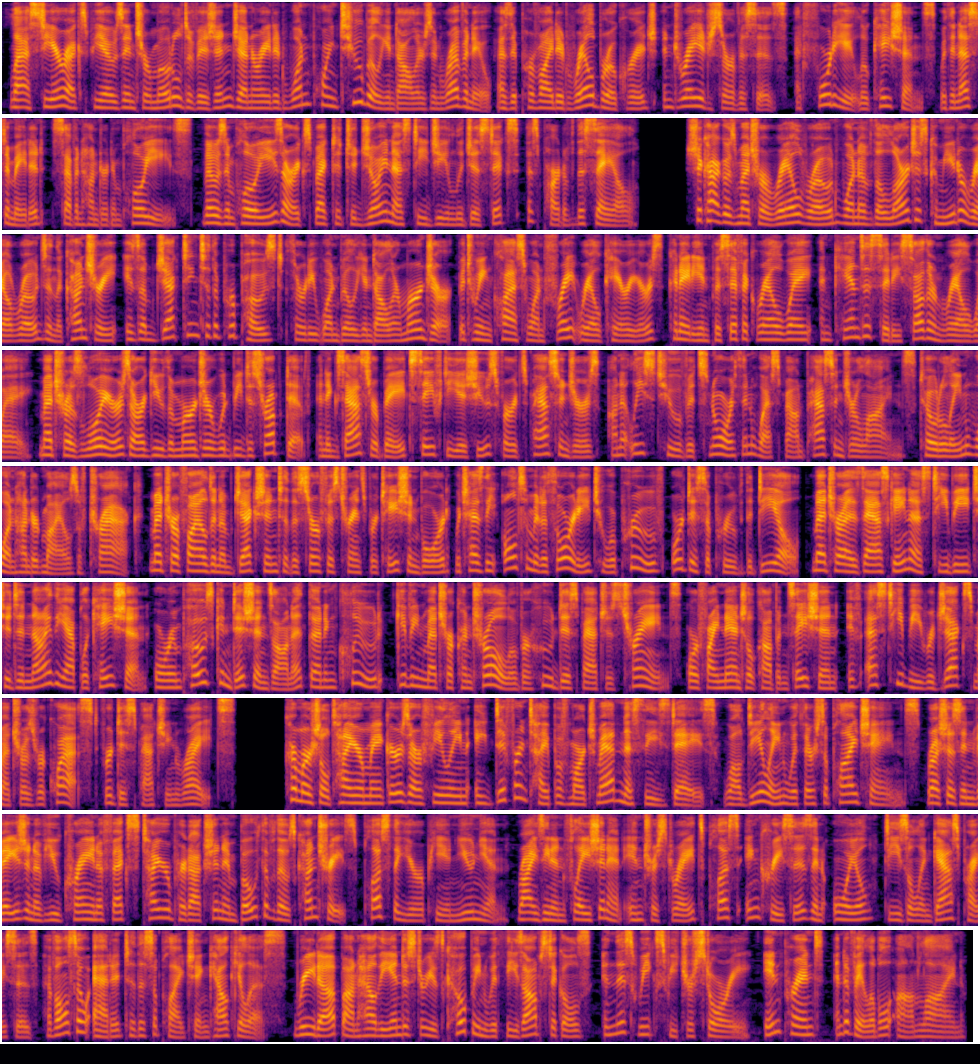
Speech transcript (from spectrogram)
Last year, XPO's intermodal division generated $1.2 billion in revenue as it provided rail brokerage and drayage services at 48 locations with an estimated 700 employees. Those employees are expected to join STG Logistics as part of the sale. Chicago's Metra Railroad, one of the largest commuter railroads in the country, is objecting to the proposed $31 billion merger between Class 1 freight rail carriers, Canadian Pacific Railway, and Kansas City Southern Railway. Metra's lawyers argue the merger would be disruptive and exacerbate safety issues for its passengers on at least two of its north and westbound passenger lines, totaling 100 miles of track. Metra filed an objection to the Surface Transportation Board, which has the ultimate authority to approve or disapprove the deal. Metra is asking STB to deny the application or impose conditions on it that include giving Metra control over who dispatches trains or financial compensation if STB rejects Metra's request for dispatching rights. Commercial tire makers are feeling a different type of March Madness these days while dealing with their supply chains. Russia's invasion of Ukraine affects tire production in both of those countries, plus the European Union. Rising inflation and interest rates, plus increases in oil, diesel, and gas prices, have also added to the supply chain calculus. Read up on how the industry is coping with these obstacles in this week's feature story, in print and available online.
